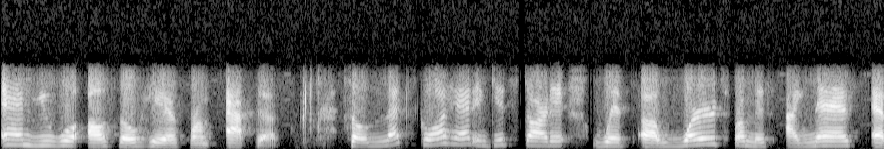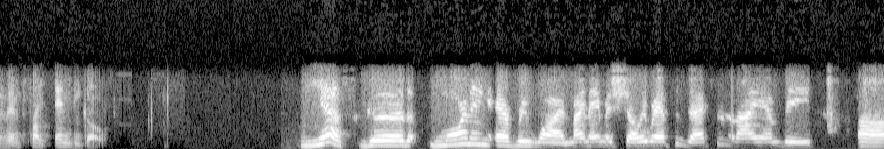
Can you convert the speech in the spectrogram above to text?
and you will also hear from APTA. So let's go ahead and get started with uh, words from Ms. Inez Evans from IndyGo. Yes, good morning, everyone. My name is Shelly Ransom Jackson, and I am the uh,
